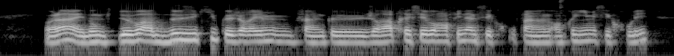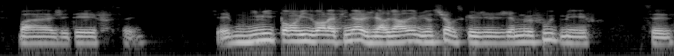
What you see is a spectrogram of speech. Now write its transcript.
voilà, et donc de voir deux équipes que j'aurais, enfin que j'aurais apprécié voir en finale, enfin entre guillemets s'écrouler, bah j'étais, j'avais limite pas envie de voir la finale. J'ai regardé bien sûr parce que j'aime le foot, mais c'est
